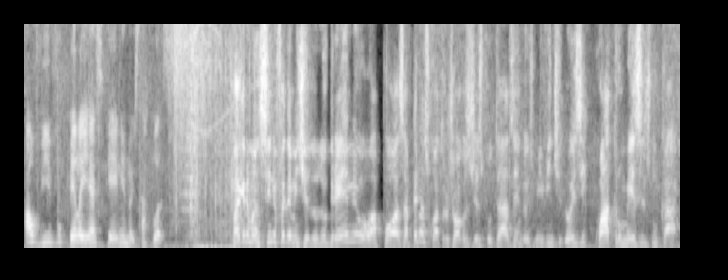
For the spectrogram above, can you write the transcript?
Ao vivo pela ESPN no Star Plus. Wagner Mancini foi demitido do Grêmio após apenas quatro jogos disputados em 2022 e quatro meses no cargo.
